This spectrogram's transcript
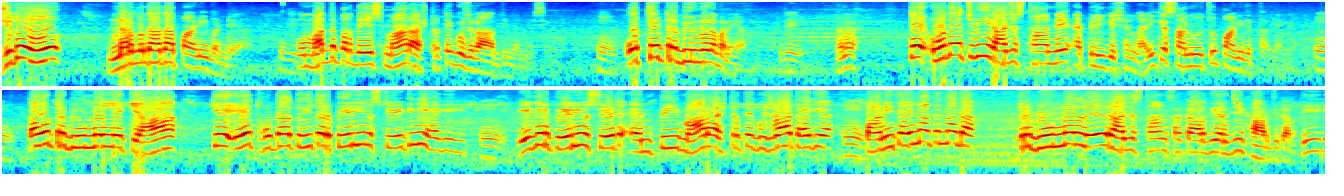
ਜਦੋਂ ਨਰਮਦਾ ਦਾ ਪਾਣੀ ਵੰਡਿਆ। ਉਹ ਮੱਧ ਪ੍ਰਦੇਸ਼ ਮਹਾਰਾਸ਼ਟਰ ਤੇ ਗੁਜਰਾਤ ਦੀ ਨਦੀ ਸੀ। ਉੱਥੇ ਟ੍ਰਿਬਿਊਨਲ ਬਣਿਆ। ਜੀ। ਹਨਾ? ਤੇ ਉਹਦੇ ਚ ਵੀ ਰਾਜਸਥਾਨ ਨੇ ਐਪਲੀਕੇਸ਼ਨ ਲਾਈ ਕਿ ਸਾਨੂੰ ਇਹ ਚੋਂ ਪਾਣੀ ਦਿੱਤਾ ਜਾਵੇ। ਤਾਂ ਉਹ ਟ੍ਰਿਬਿਊਨਲ ਨੇ ਕਿਹਾ ਕਿ ਇਹ ਤੁਹਾਡਾ ਤੁਸੀਂ ਤਾਂ ਰਿਪੇਰੀਅਨ ਸਟੇਟ ਹੀ ਨਹੀਂ ਹੈਗੇ ਇਹਦੇ ਰਿਪੇਰੀਅਨ ਸਟੇਟ ਐਮਪੀ ਮਹਾਰਾਸ਼ਟਰ ਤੇ ਗੁਜਰਾਤ ਹੈਗੇ ਆ। ਪਾਣੀ ਤਾਂ ਇਹਨਾਂ ਤਿੰਨਾਂ ਦਾ। ਟ੍ਰਿਬਿਊਨਲ ਨੇ ਰਾਜਸਥਾਨ ਸਰਕਾਰ ਦੀ ਅਰਜ਼ੀ ਖਾਰਜ ਕਰਤੀ।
